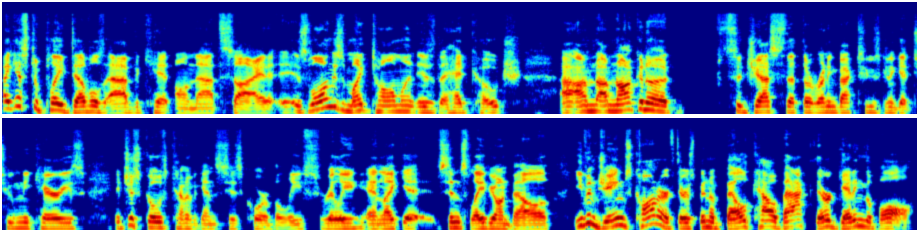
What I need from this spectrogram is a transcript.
I guess to play devil's advocate on that side, as long as Mike Tomlin is the head coach, I'm I'm not gonna suggest that the running back two is going to get too many carries. It just goes kind of against his core beliefs, really. And like it, since Le'Veon Bell, even James Conner, if there's been a bell cow back, they're getting the ball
